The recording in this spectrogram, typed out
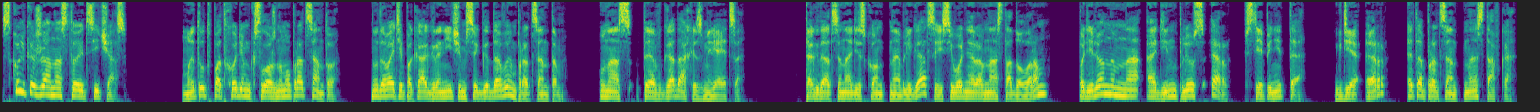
Сколько же она стоит сейчас? Мы тут подходим к сложному проценту. Ну давайте пока ограничимся годовым процентом. У нас Т в годах измеряется. Тогда цена дисконтной облигации сегодня равна 100 долларам, поделенным на 1 плюс R в степени Т где R – это процентная ставка.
